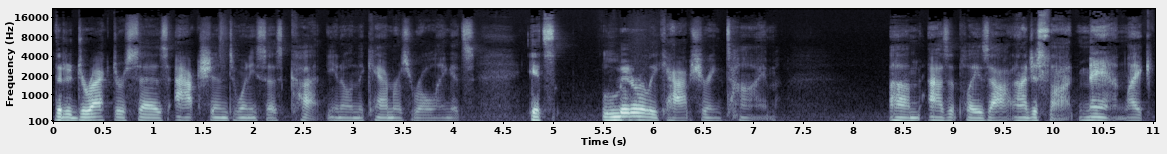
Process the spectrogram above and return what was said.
that a director says action to when he says cut. You know, and the camera's rolling. It's it's literally capturing time um, as it plays out. And I just thought, man, like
